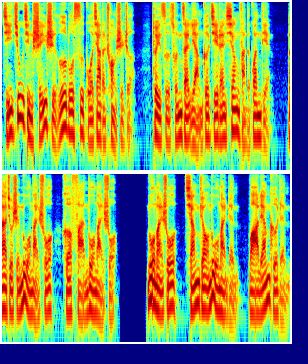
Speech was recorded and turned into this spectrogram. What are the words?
即究竟谁是俄罗斯国家的创始者？对此存在两个截然相反的观点，那就是诺曼说和反诺曼说。诺曼说强调诺曼人、瓦良格人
